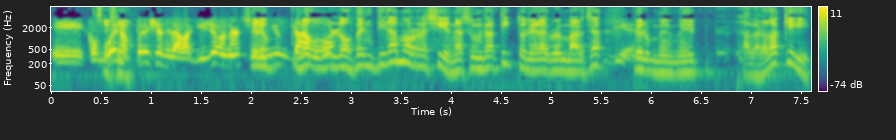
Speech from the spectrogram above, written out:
eh, con buenos precios de la vaquillona, se un tambo. los ventilamos recién, hace un ratito en el agro en marcha, pero me, me, la verdad que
